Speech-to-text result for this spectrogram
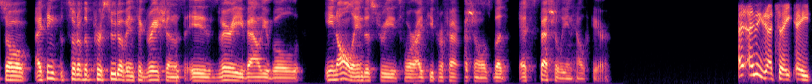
so i think the, sort of the pursuit of integrations is very valuable in all industries for IT professionals, but especially in healthcare. I think that's a, a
